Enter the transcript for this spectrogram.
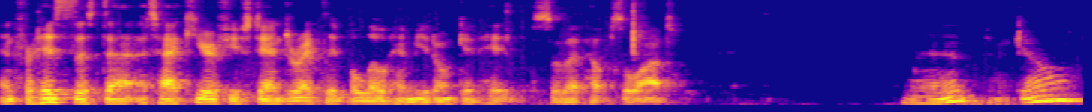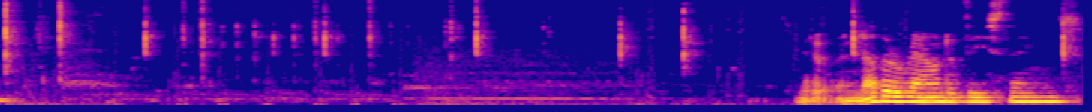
And for his this attack here, if you stand directly below him, you don't get hit, so that helps a lot. And there we go. Another round of these things.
